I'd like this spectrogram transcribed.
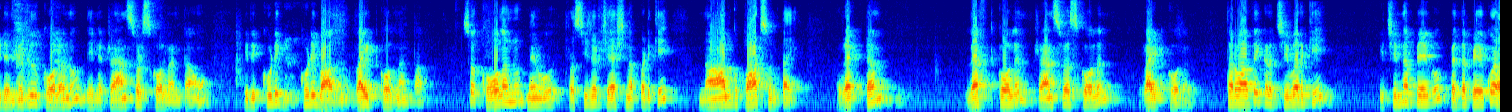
ఇది మిడిల్ కోలను దీన్ని ట్రాన్స్ఫర్స్ కోలన్ అంటాము. ఇది కుడి కుడి భాగం రైట్ కోలన్ అంటాం సో కోలను మేము ప్రొసీజర్ చేసినప్పటికీ నాలుగు పార్ట్స్ ఉంటాయి. Rectum left colon transverse colon right colon తర్వాత ఇక్కడ చివరికి ఈ చిన్న పేగు పెద్ద పేగు కూడా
